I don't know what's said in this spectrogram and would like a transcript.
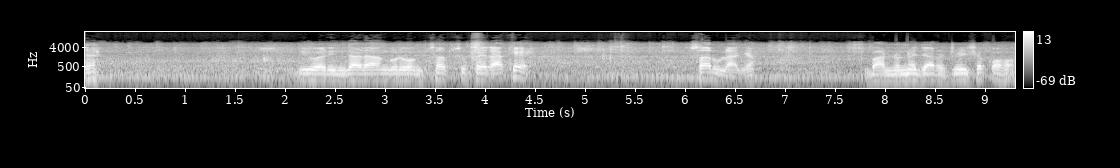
હે? દિવાળીની દાડા આંગળું આમ સાફ સફાઈ રાખે. સારું લાગે. બહારનો નજારો જોઈ શકો હો.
